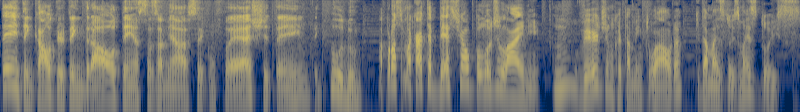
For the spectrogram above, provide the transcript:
Tem, tem counter, tem draw, tem essas ameaças aí com flash, tem, tem tudo. A próxima carta é Bestial Bloodline. Um verde, um encantamento aura, que dá mais dois, mais dois.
